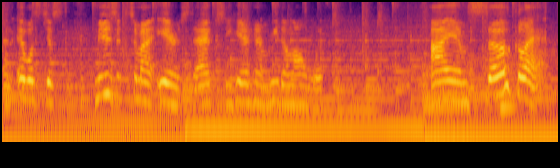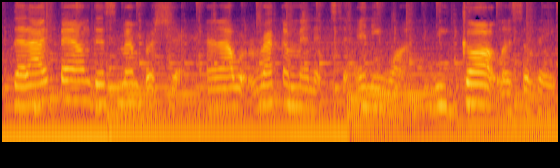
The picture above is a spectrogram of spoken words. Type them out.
and it was just music to my ears to actually hear him read along with me. I am so glad that I found this membership, and I would recommend it to anyone, regardless of age.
